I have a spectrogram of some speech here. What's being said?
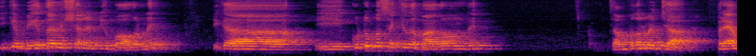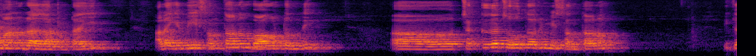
ఇక మిగతా విషయాలన్నీ బాగున్నాయి. ఇక ఈ కుటుంబ సఖ్యత బాగా ఉంది. దంపతుల మధ్య ప్రేమ అనురాగాలు ఉంటాయి. అలాగే మీ సంతానం బాగుంటుంది. చక్కగా చదువుతారు మీ సంతానం. ఇక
